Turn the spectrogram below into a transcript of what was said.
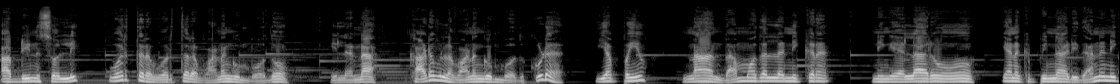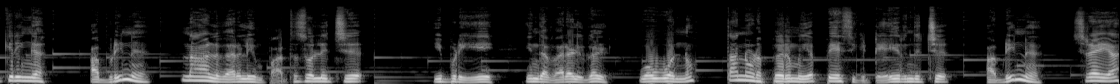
அப்படின்னு சொல்லி ஒருத்தரை ஒருத்தரை வணங்கும் போதும் இல்லைன்னா கடவுளை வணங்கும் போது கூட எப்பயும் நான் தான் முதல்ல நிக்கிறேன். நீங்க எல்லாரும் எனக்கு பின்னாடி தானே நிக்கிறீங்க? அப்படின்னு நாலு விரலையும் பார்த்து சொல்லிச்சு. இப்படி இந்த விரல்கள் ஒவ்வொன்றும் தன்னோட பெருமைய பேசிக்கிட்டே இருந்துச்சு அப்படின்னு ஸ்ரேயா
